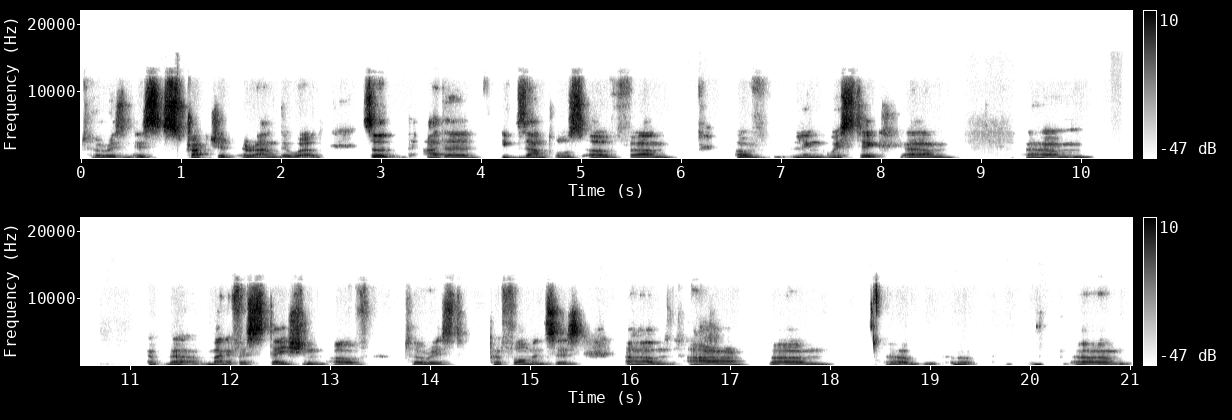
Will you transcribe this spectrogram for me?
tourism is structured around the world. So other examples of, um, of linguistic um, um, uh, manifestation of tourist performances um, are um, uh, um,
